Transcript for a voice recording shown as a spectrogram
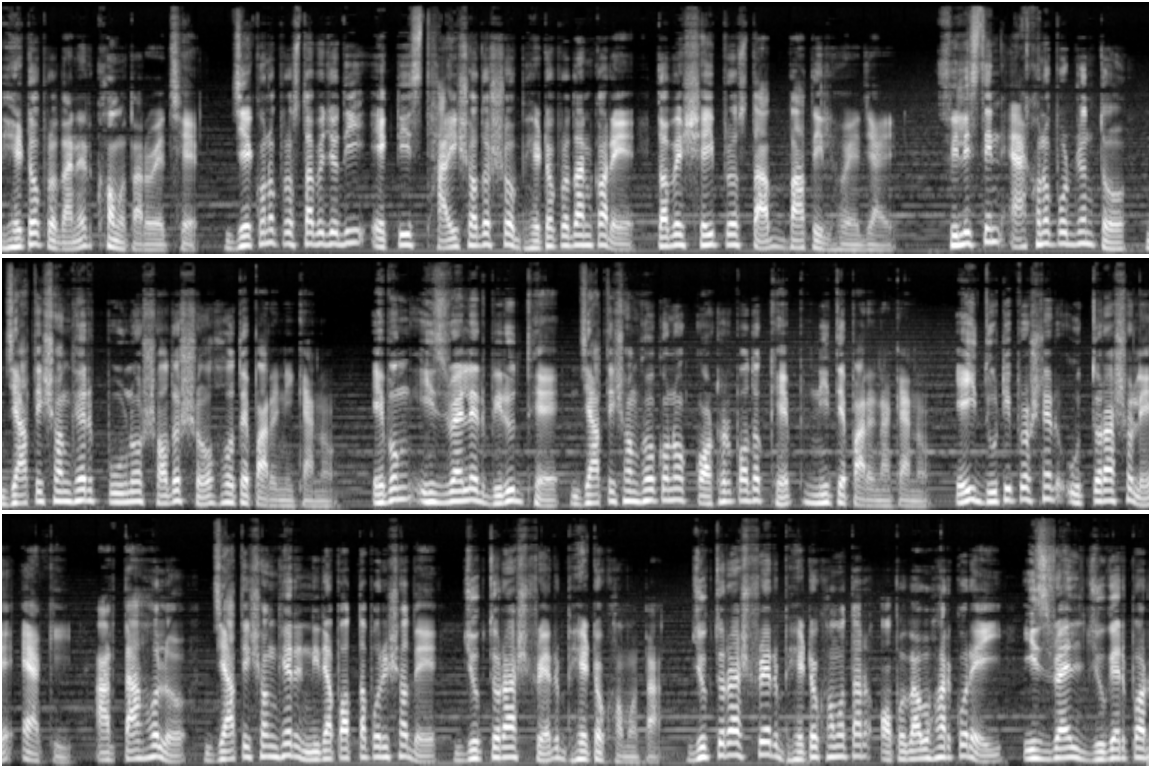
ভেটো প্রদানের ক্ষমতা রয়েছে। যে কোনো প্রস্তাবে যদি একটি স্থায়ী সদস্য ভেটো প্রদান করে, তবে সেই প্রস্তাব বাতিল হয়ে যায়। ফিলিস্তিন এখনও পর্যন্ত জাতিসংঘের পূর্ণ সদস্য হতে পারেনি কেন? এবং ইসরায়েলের বিরুদ্ধে জাতিসংঘ কোনো কঠোর পদক্ষেপ নিতে পারে না কেন? এই দুটি প্রশ্নের উত্তর আসলে একই, আর তা হল জাতিসংঘের নিরাপত্তা পরিষদে যুক্তরাষ্ট্রের ভেটো ক্ষমতা। যুক্তরাষ্ট্রের ভেটো ক্ষমতার অপব্যবহার করেই ইসরায়েল যুগের পর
